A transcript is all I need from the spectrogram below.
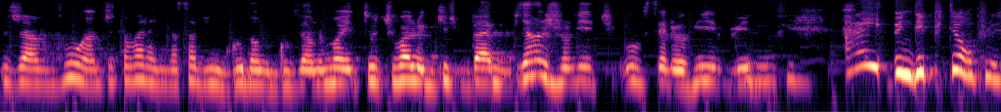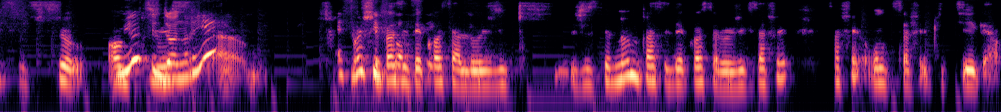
J'avoue, hein, tu t'envoies à l'anniversaire d'une go dans le gouvernement et tout, tu vois le gift bag bien joli, tu ouvres, c'est le riz, l'huile. Aïe, une députée en plus. Mieux, tu donnes rien? Euh, moi, je sais pas c'était quoi sa logique. Je sais même pas c'était quoi sa logique. Ça fait, ça fait honte, ça fait pitié, gars.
